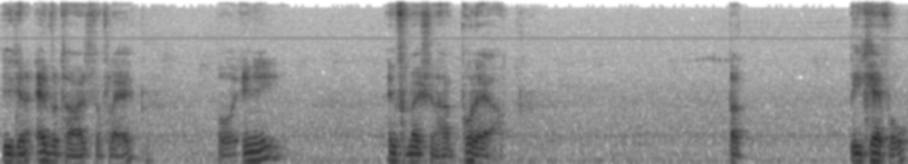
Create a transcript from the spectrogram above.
you can advertise the flag or any information I've put out. But be careful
